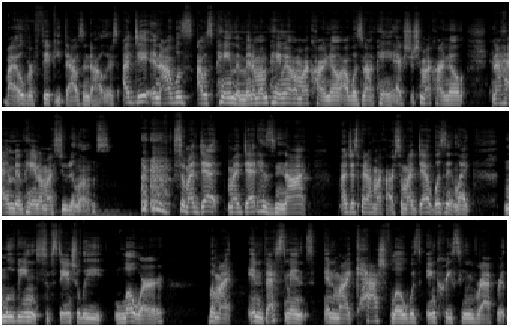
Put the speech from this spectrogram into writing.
by over $50,000. I did and I was I was paying the minimum payment on my car note. I was not paying extra to my car note and I hadn't been paying on my student loans. so my debt my debt has not i just paid off my car so my debt wasn't like moving substantially lower but my investments and my cash flow was increasing rapid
